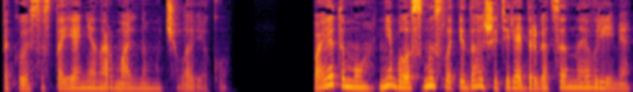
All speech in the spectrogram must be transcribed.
такое состояние нормальному человеку. Поэтому не было смысла и дальше терять драгоценное время,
